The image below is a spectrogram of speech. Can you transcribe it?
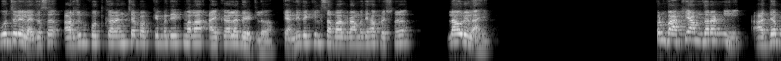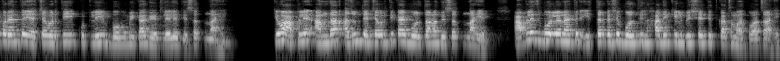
उचललेला आहे. जसं अर्जुन खोतकरांच्या बाबतीमध्ये एक मला ऐकायला भेटलं. त्यांनी देखील सभागृहामध्ये हा प्रश्न लावलेला आहे. पण बाकी आमदारांनी अद्यापपर्यंत याच्यावरती कुठलीही भूमिका घेतलेली दिसत नाही किंवा आपले आमदार अजून त्याच्यावरती काही बोलताना दिसत नाहीत. आपलेच बोलले नाही तर इतर कसे बोलतील हा देखील विषय तितकाच महत्त्वाचा आहे.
